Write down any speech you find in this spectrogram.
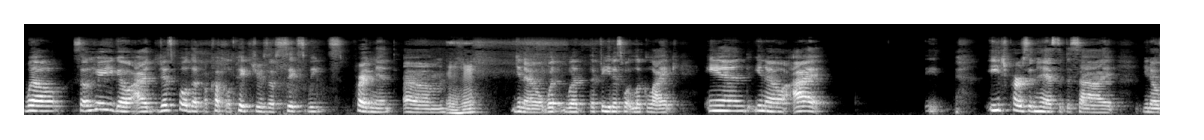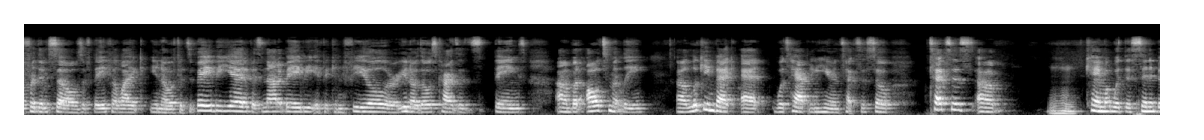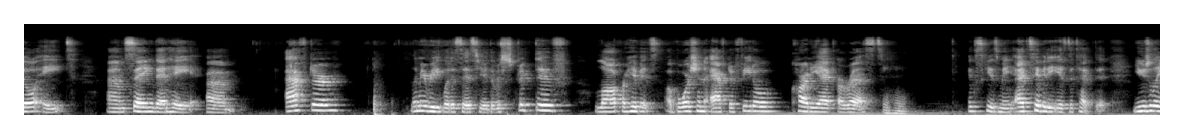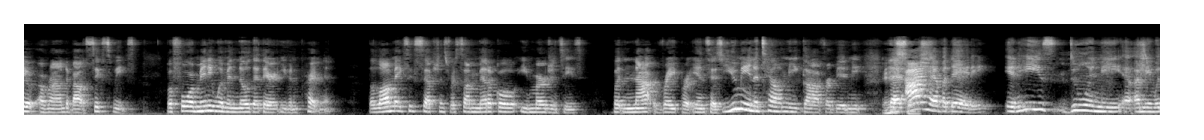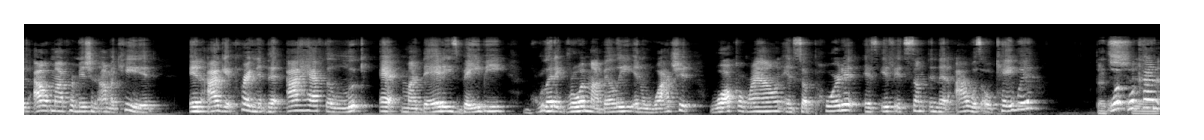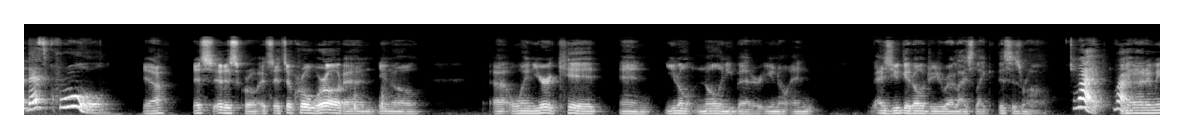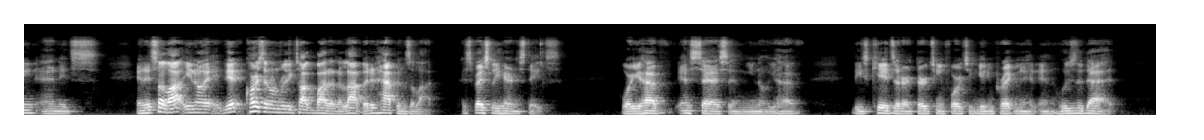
Well, so here you go. I just pulled up a couple of pictures of six weeks pregnant. Um, mm-hmm. You know what what the fetus would look like, and you know I. Each person has to decide you know, for themselves if they feel like, you know, if it's a baby yet, if it's not a baby, if it can feel, or, you know, those kinds of things. Um, but ultimately, uh, looking back at what's happening here in Texas. So, Texas uh, mm-hmm. came up with the Senate Bill 8 um, saying that, hey, um, after, let me read what it says here the restrictive law prohibits abortion after fetal cardiac arrest. Mm-hmm excuse me, activity is detected, usually around about six weeks, before many women know that they're even pregnant. The law makes exceptions for some medical emergencies, but not rape or incest. You mean to tell me, God forbid me, incest. that I have a daddy and he's doing me, I mean, without my permission, I'm a kid, and I get pregnant, that I have to look at my daddy's baby, let it grow in my belly, and watch it walk around and support it as if it's something that I was okay with. That's what what yeah. kind of that's cruel. Yeah, it's it is cruel. It's it's a cruel world, and you know, uh, when you're a kid and you don't know any better, you know, and as you get older, you realize like this is wrong. Right, right. You know what I mean? And it's and it's a lot. You know, it, of course, I don't really talk about it a lot, but it happens a lot, especially here in the states where you have incest and you know you have these kids that are 13 14 getting pregnant and who's the dad?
